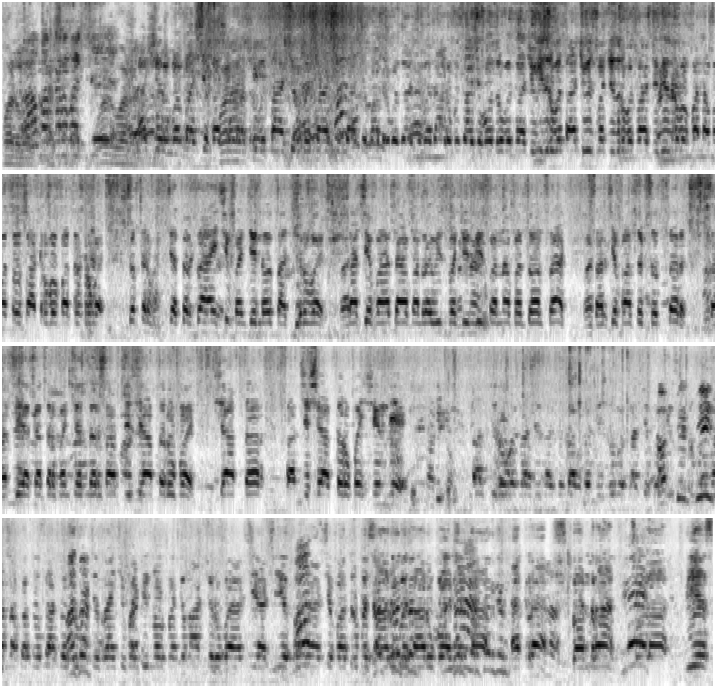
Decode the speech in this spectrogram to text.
वड वड पाचशे रुपये पंच्याण्णव सातशे रुपये सातशे पाच दहा पंधरा वीस पंचवीस तीस पन्नास पंचावन्न साठ सातशे पासष्ट सत्तर सातशे एकाहत्तर पंच्याहत्तर सातशे शहात्तर रुपये शहात्तर सातशे शहात्तर रुपये शिंदे सातशे रुपये सातशे सातशे सातशे रुपये सातशे रुपये रुपये पंच्याण्णव पंच्याण्णव आठशे रुपये आठशे आठशे एक आठशे पाच रुपये सहा रुपये दहा रुपये अकरा अकरा पंधरा सोळा वीस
